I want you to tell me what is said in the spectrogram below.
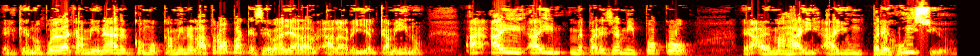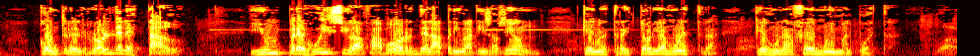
el que no pueda caminar como camina la tropa que se vaya a la, orilla del camino. Hay me parece a mí poco eh, además hay hay un prejuicio contra el rol del Estado y un prejuicio a favor de la privatización que nuestra historia muestra que es una fe muy mal puesta. Wow.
